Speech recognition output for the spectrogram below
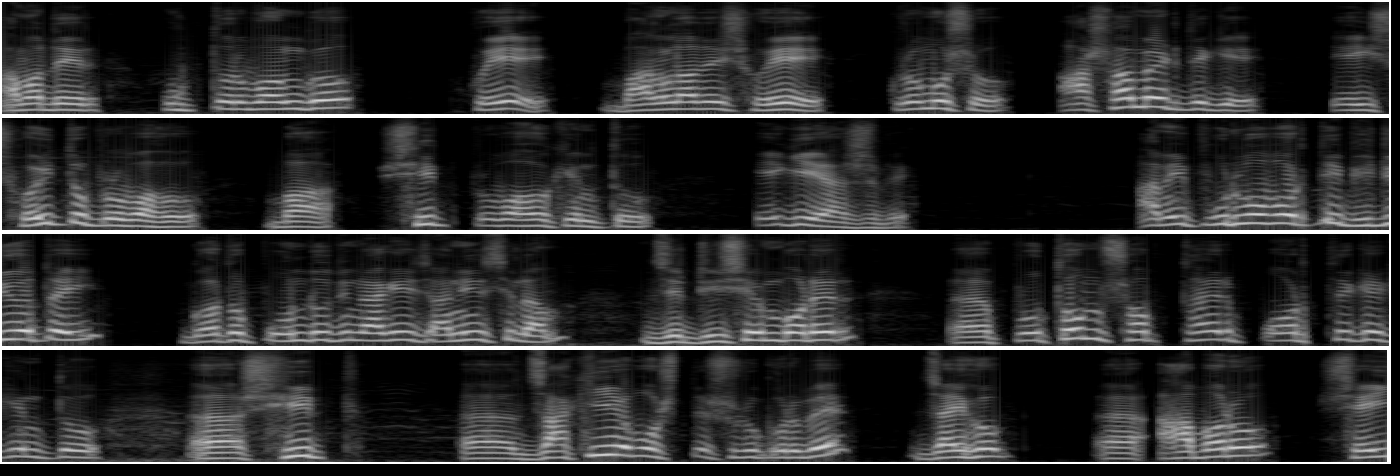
আমাদের উত্তরবঙ্গ হয়ে, বাংলাদেশ হয়ে ক্রমশ আসামের দিকে এই শৈত্যপ্রবাহ বা শীত প্রবাহ কিন্তু এগিয়ে আসবে। আমি পূর্ববর্তী ভিডিওতেই গত পনেরো দিন আগেই জানিয়েছিলাম যে ডিসেম্বরের প্রথম সপ্তাহের পর থেকে কিন্তু শীত জাঁকিয়ে বসতে শুরু করবে। যাই হোক আবারও সেই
